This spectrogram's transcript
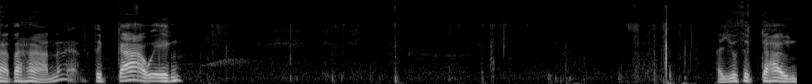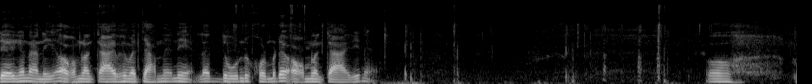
นาดทหารนะสิบเก้าเอง อายุสิบเก้ายังเดินขนาดนี้ออกกำลังกายเป็นประจำเนี่ยเนี่ยแล้วดูทุกคนไม่ได้ออกกำลังกายที่เนี่ย โอ้โห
